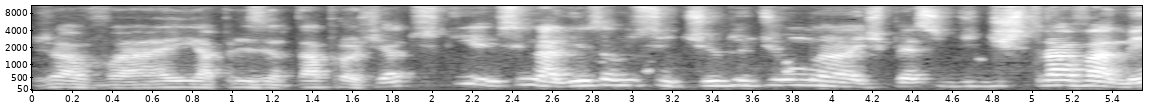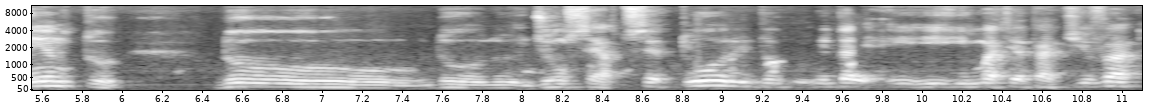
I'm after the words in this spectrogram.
já vai apresentar projetos que sinalizam no sentido de uma espécie de destravamento do, do, de um certo setor e, do, e, da, e uma tentativa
